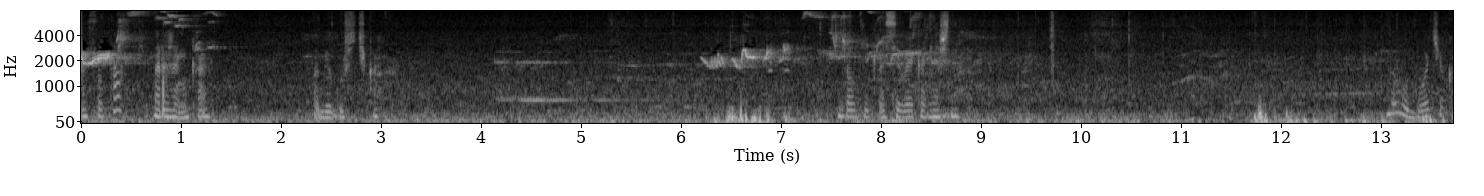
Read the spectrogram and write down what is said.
Красота, рыженькая побегушечка. Желтые красивые, конечно. Голубочек.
